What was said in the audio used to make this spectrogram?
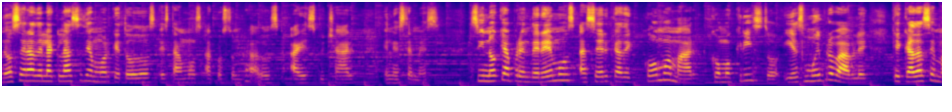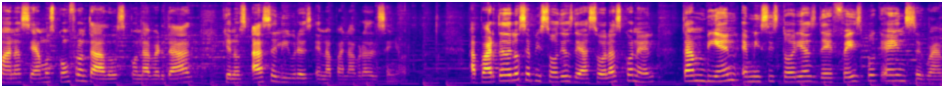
no será de la clase de amor que todos estamos acostumbrados a escuchar en este mes, sino que aprenderemos acerca de cómo amar como Cristo y es muy probable que cada semana seamos confrontados con la verdad que nos hace libres en la palabra del Señor. Aparte de los episodios de A Solas con Él, también en mis historias de Facebook e Instagram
